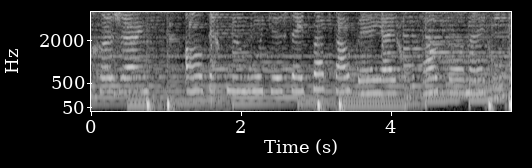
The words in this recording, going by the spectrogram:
er zijn. Mijn broertje steeds wat stout ben jij, God houdt van mij, God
